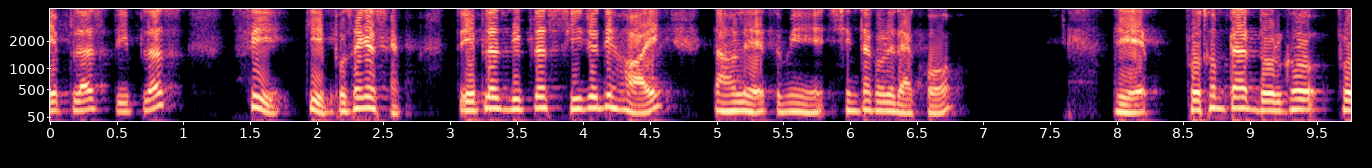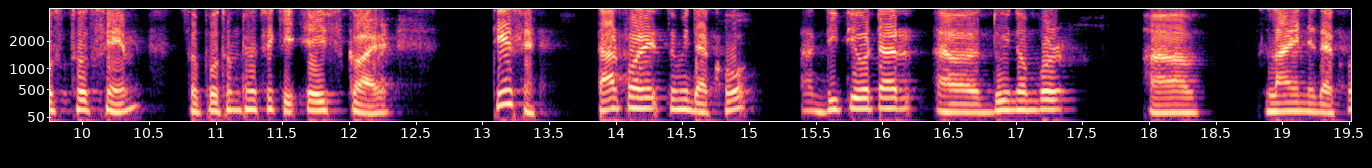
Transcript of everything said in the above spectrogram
A plus B plus C কি? বুঝে গেছে তো A plus B plus C যদি হয়, তাহলে তুমি চিন্তা করে দেখো যে প্রথমটার দৈর্ঘ্য প্রস্থ সেম তো প্রথমটা হচ্ছে কি এ স্কোয়ার ঠিক আছে? তারপরে তুমি দেখো দ্বিতীয়টার দুই নম্বর লাইনে দেখো,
